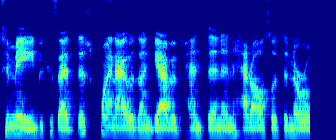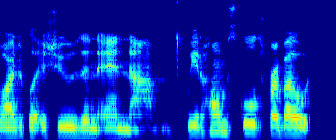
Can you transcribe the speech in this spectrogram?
to me because at this point i was on gabapentin and had all sorts of neurological issues and and um, we had homeschooled for about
